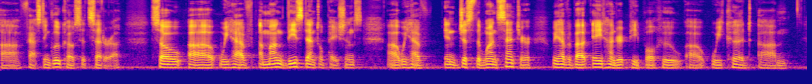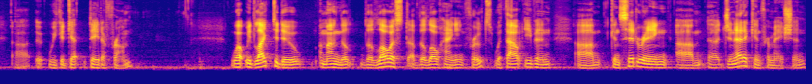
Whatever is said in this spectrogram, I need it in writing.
uh, fasting glucose, et cetera. So uh, we have, among these dental patients, uh, we have in just the one center, we have about 800 people who uh, we could um, uh, we could get data from. What we'd like to do among the, the lowest of the low-hanging fruits, without even um, considering um, uh, genetic information,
